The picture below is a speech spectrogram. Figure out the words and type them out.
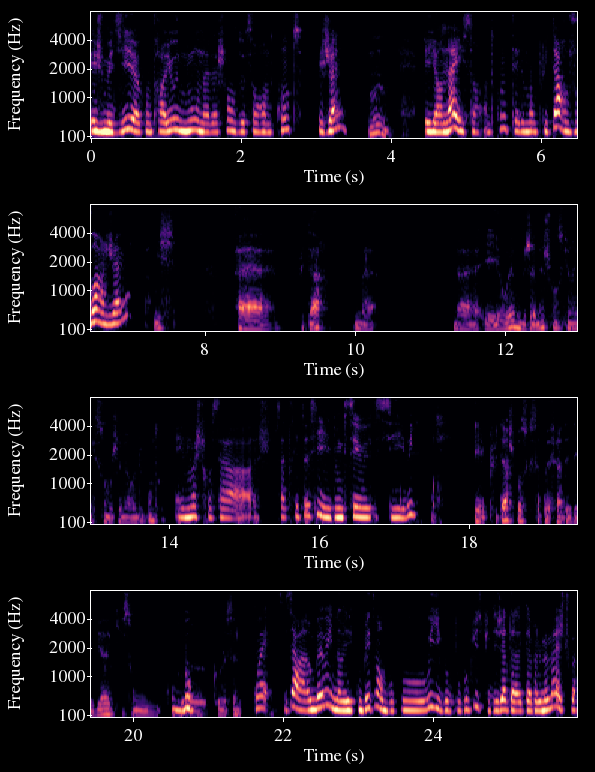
Et je me dis, à contrario, nous, on a la chance de s'en rendre compte jeune. Mm. Et il y en a, ils s'en rendent compte tellement plus tard, voire jamais. Oui. plus tard. Bah, bah, et ouais, jamais, je pense qu'il y en a qui sont jamais rendus compte. Et moi, je trouve ça, je trouve ça triste aussi. Donc, c'est, c'est oui. Et plus tard, je pense que ça peut faire des dégâts qui sont euh, colossaux. Ouais, c'est ça. Bah oui, non, mais complètement. Beaucoup, oui, beaucoup plus. Puis déjà, t'as, pas le même âge, tu vois.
